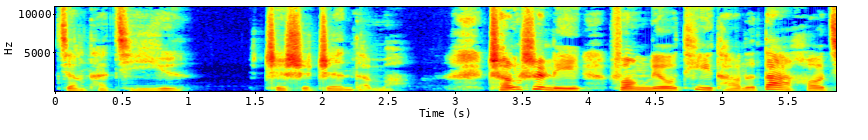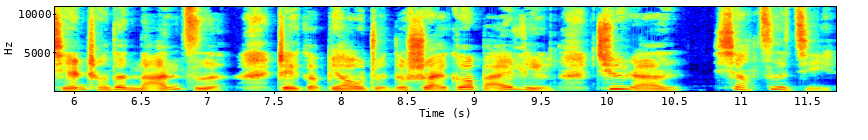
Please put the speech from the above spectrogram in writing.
将他击晕。这是真的吗？城市里风流倜傥的大好前程的男子，这个标准的帅哥白领，居然向自己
